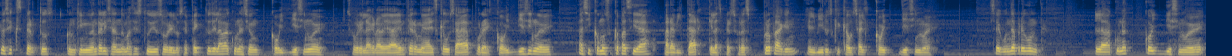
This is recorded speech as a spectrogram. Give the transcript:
los expertos continúan realizando más estudios sobre los efectos de la vacunación COVID-19, sobre la gravedad de enfermedades causadas por el COVID-19, así como su capacidad para evitar que las personas propaguen el virus que causa el COVID-19. Segunda pregunta. ¿La vacuna COVID-19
